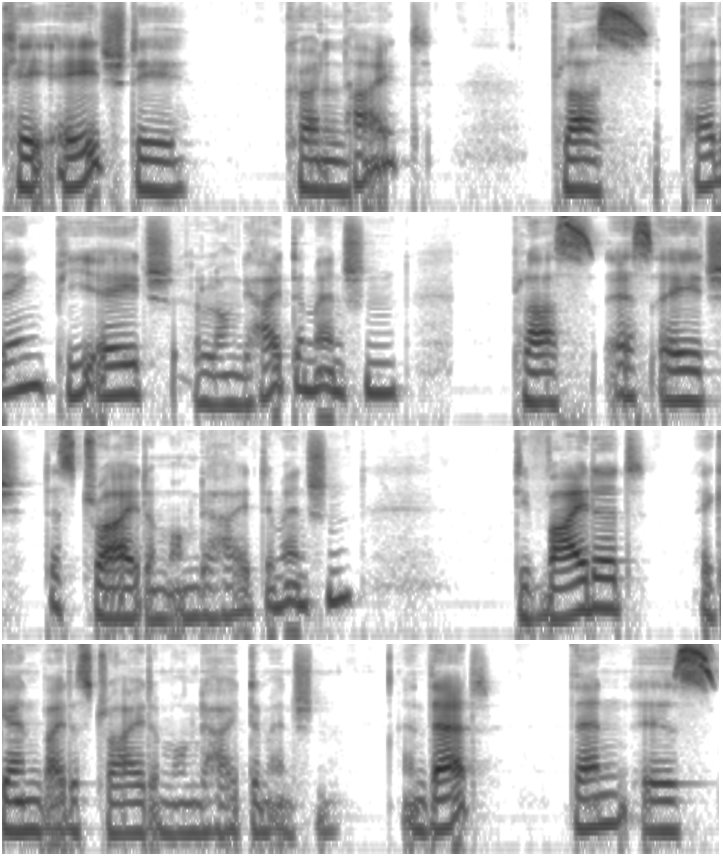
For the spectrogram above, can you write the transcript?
KH, the kernel height, plus padding PH along the height dimension, plus SH, the stride among the height dimension, divided again by the stride among the height dimension. And that then is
